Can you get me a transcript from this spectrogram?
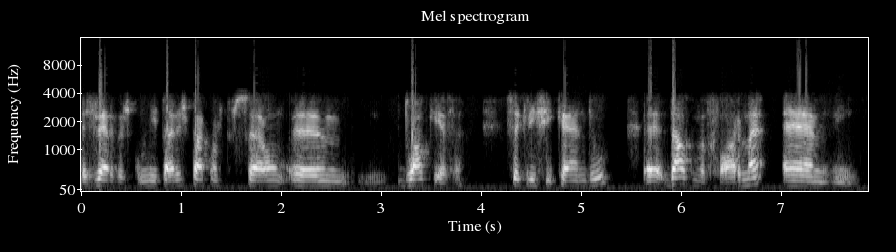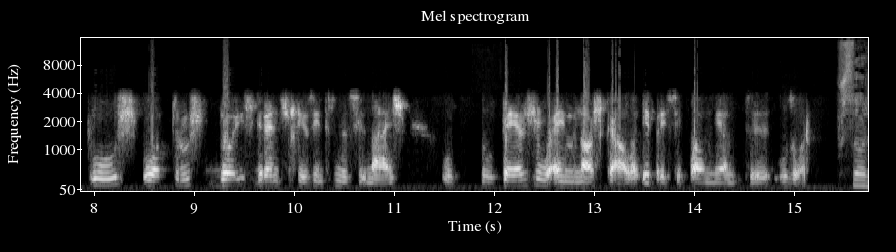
as verbas comunitárias para a construção do Alqueva, sacrificando, de alguma forma, um, os outros dois grandes rios internacionais, o, Tejo em menor escala e principalmente o Douro. Professor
